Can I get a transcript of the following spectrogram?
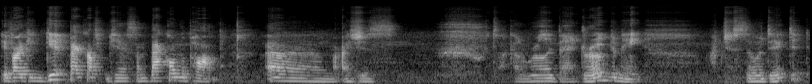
If I could get back off, yes, I'm back on the pop. Um, I just, it's like a really bad drug to me. I'm just so addicted.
